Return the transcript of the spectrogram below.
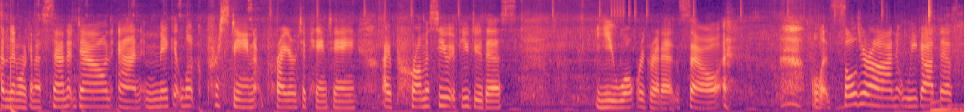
And then we're gonna sand it down and make it look pristine prior to painting. I promise you, if you do this, you won't regret it. So Let's soldier on. We got this.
